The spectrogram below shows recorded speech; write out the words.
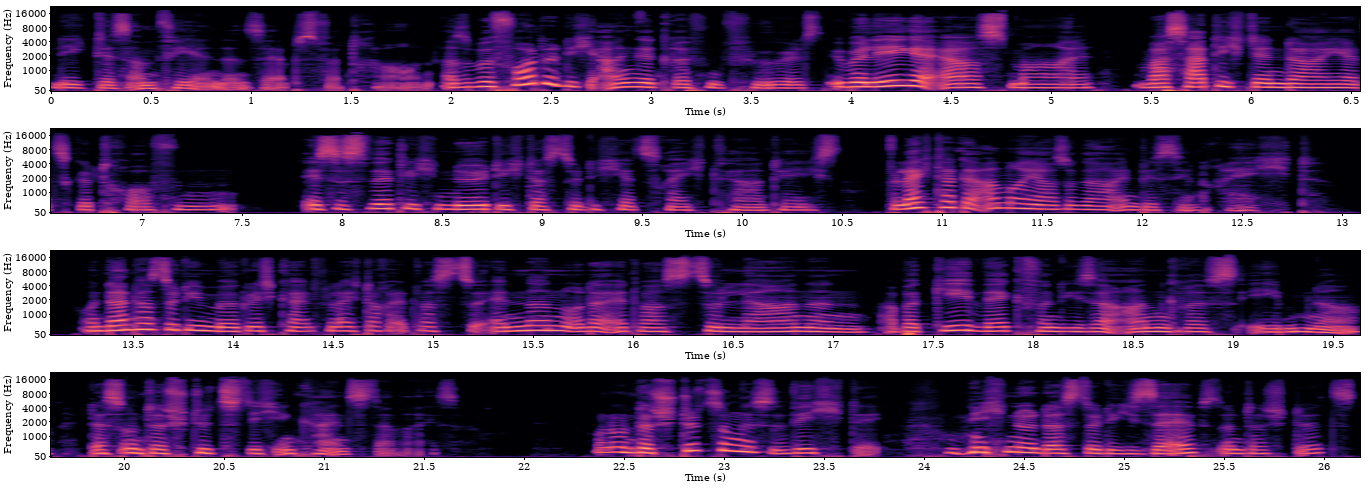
liegt es am fehlenden Selbstvertrauen. Also bevor du dich angegriffen fühlst, überlege erstmal, was hat dich denn da jetzt getroffen? Ist es wirklich nötig, dass du dich jetzt rechtfertigst? Vielleicht hat der andere ja sogar ein bisschen recht. Und dann hast du die Möglichkeit, vielleicht auch etwas zu ändern oder etwas zu lernen. Aber geh weg von dieser Angriffsebene. Das unterstützt dich in keinster Weise. Und Unterstützung ist wichtig. Nicht nur, dass du dich selbst unterstützt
